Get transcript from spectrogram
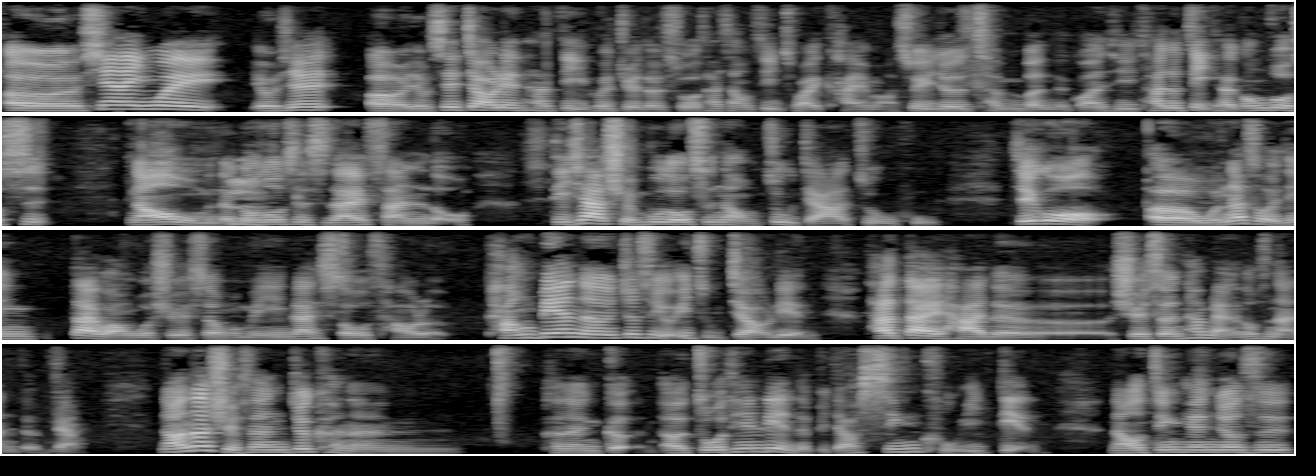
呃，现在因为有些呃有些教练他自己会觉得说他想自己出来开嘛，所以就是成本的关系，他就自己开工作室。然后我们的工作室是在三楼，嗯、底下全部都是那种住家住户。结果呃，我那时候已经带完我学生，我们已经在收操了。旁边呢就是有一组教练，他带他的学生，他们两个都是男的这样。然后那学生就可能可能个呃昨天练的比较辛苦一点。然后今天就是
